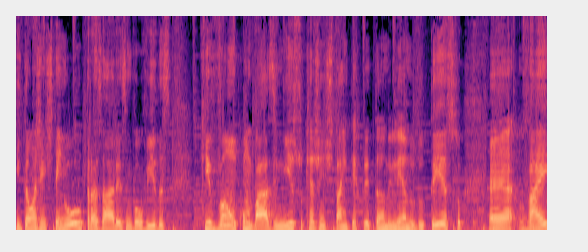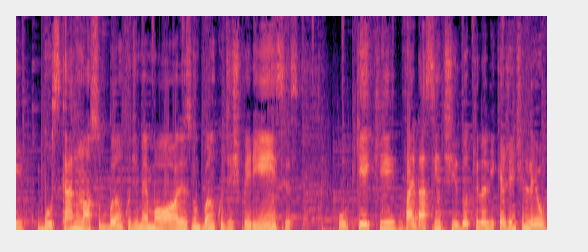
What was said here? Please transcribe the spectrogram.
Então a gente tem outras áreas envolvidas que vão, com base nisso que a gente está interpretando e lendo do texto, é, vai buscar no nosso banco de memórias, no banco de experiências, o que, que vai dar sentido aquilo ali que a gente leu.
